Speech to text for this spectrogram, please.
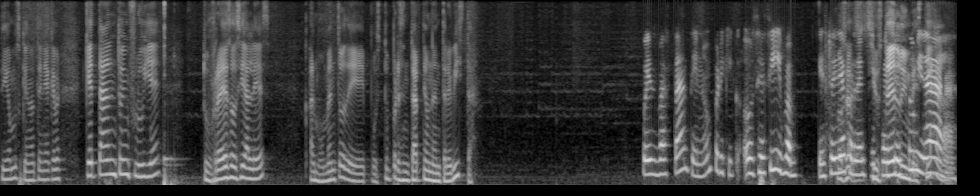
digamos que no tenía que ver qué tanto influye tus redes sociales al momento de pues tú presentarte a una entrevista. Pues bastante, ¿no? Porque, o sea, sí, estoy de acuerdo en que pues, es, tu vida,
